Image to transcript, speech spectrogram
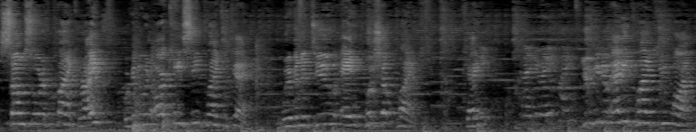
some sort of plank, right? We're going to do an RKC plank again. We're going to do a push-up plank. Okay? Can I do any plank? You can do any plank you want.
